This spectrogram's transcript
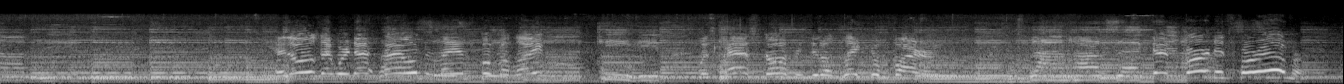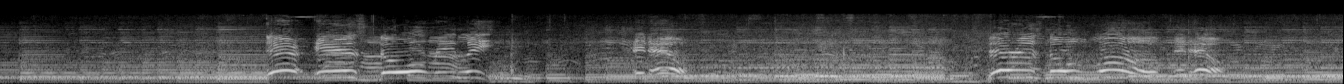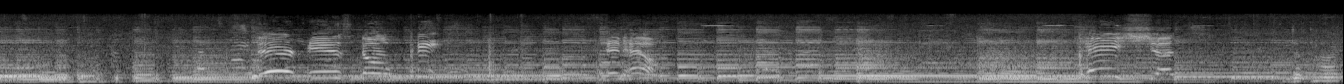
And those that were not found in the Lamb's Book of Life was cast off into the lake of fire that burneth forever. There is no relief in hell. There is no love in hell. There is no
